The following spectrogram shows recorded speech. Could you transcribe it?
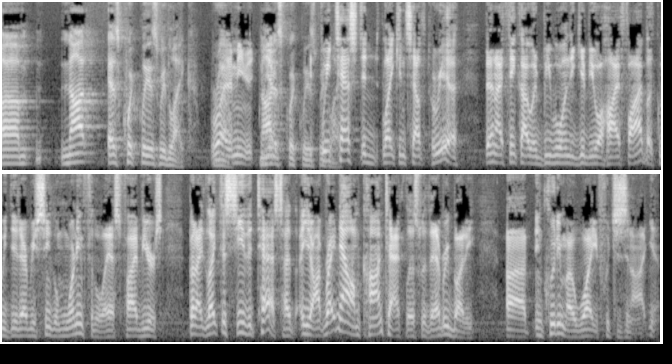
Um, not as quickly as we'd like. Right. No, I mean, not you know, as quickly as we like. tested like in South Korea, then I think I would be willing to give you a high five like we did every single morning for the last five years. But I'd like to see the test. I, you know, right now I'm contactless with everybody uh, including my wife, which is not, you know,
